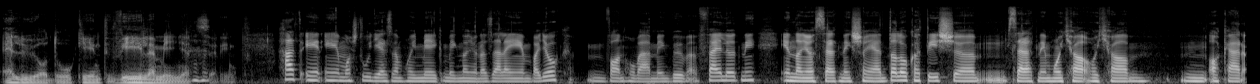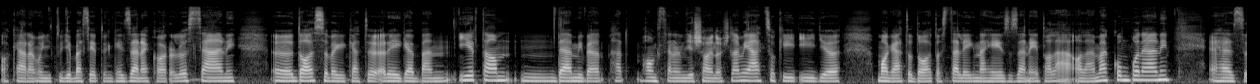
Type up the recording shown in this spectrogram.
előadóként véleményed szerint? Hát én, én most úgy érzem, hogy még, még nagyon az elején vagyok, van hová még bőven fejlődni. Én nagyon szeretnék saját dalokat is, szeretném, hogyha, hogyha akár, akár annyit ugye beszéltünk egy zenekarral összeállni. Dalszövegeket régebben írtam, mm, de mivel hát hangszeren ugye sajnos nem játszok, így, így magát a dalt azt elég nehéz a zenét alá, alá megkomponálni. Ehhez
